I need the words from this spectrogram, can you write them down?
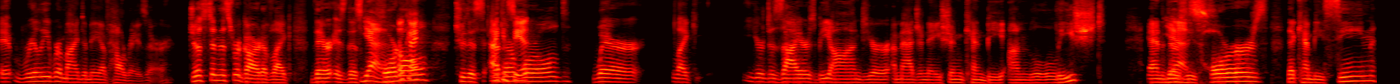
it really reminded me of Hellraiser. Just in this regard of like, there is this Yeah, portal okay. to this other world where like your desires beyond your imagination can be unleashed. And there's these horrors that can be seen.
